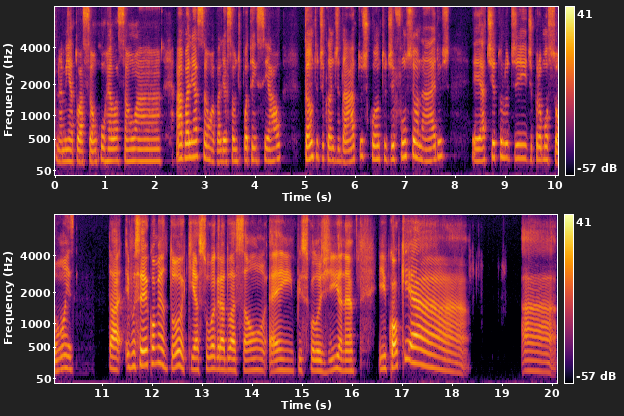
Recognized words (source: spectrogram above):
na minha atuação com relação à, à avaliação, avaliação de potencial, tanto de candidatos quanto de funcionários é, a título de, de promoções. Tá, e você comentou que a sua graduação é em psicologia, né? E qual que é a, a,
